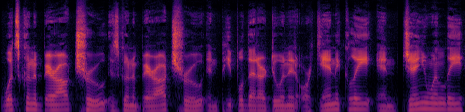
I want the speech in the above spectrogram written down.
what's going to bear out true is going to bear out true. And people that are doing it organically and genuinely,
